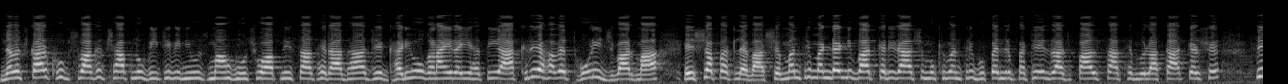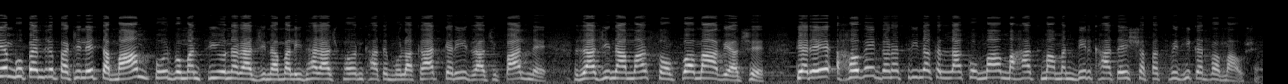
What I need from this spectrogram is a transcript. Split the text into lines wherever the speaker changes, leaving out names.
નમસ્કાર, ખૂબ સ્વાગત છે આપનું વીટીવી ન્યૂઝમાં. હું છું આપની સાથે રાધા. જે ઘડીઓ ગણાઈ રહી હતી, આખરે હવે થોડી જ વારમાં એ શપથ લેવાશે. મંત્રીમંડળની વાત કરી રહ્યા છે. મુખ્યમંત્રી ભૂપેન્દ્ર પટેલ રાજ્યપાલ સાથે મુલાકાત કરશે. સીએમ ભૂપેન્દ્ર પટેલે તમામ પૂર્વ મંત્રીઓના રાજીનામા લીધા. રાજભવન ખાતે મુલાકાત કરી રાજ્યપાલને રાજીનામા સોંપવામાં આવ્યા છે. ત્યારે હવે ગણતરીના કલાકોમાં મહાત્મા મંદિર ખાતે શપથવિધિ કરવામાં આવશે.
